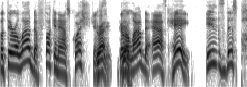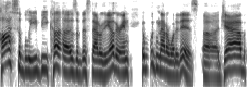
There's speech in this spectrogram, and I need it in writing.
but they're allowed to fucking ask questions. Right, They're yeah. allowed to ask, hey, is this possibly because of this, that, or the other? And it wouldn't matter what it is a jab,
